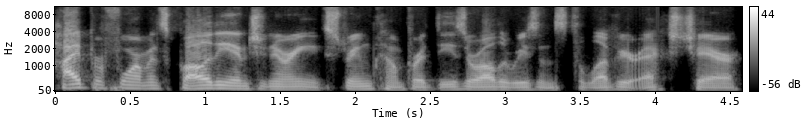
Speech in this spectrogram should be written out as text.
High performance, quality engineering, extreme comfort. These are all the reasons to love your X chair.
